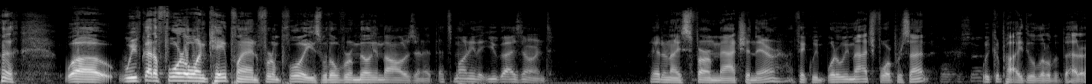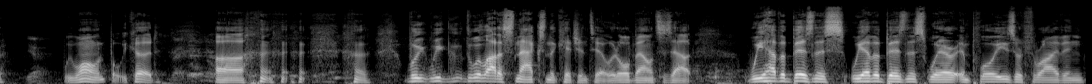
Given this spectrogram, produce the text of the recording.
well, we've got a 401k plan for employees with over a million dollars in it. That's money that you guys earned. We had a nice firm match in there. I think we, what do we match? 4%? 4%. We could probably do a little bit better. Yeah. We won't, but we could. Uh, we we do a lot of snacks in the kitchen too. It all balances out. We have a business. We have a business where employees are thriving,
